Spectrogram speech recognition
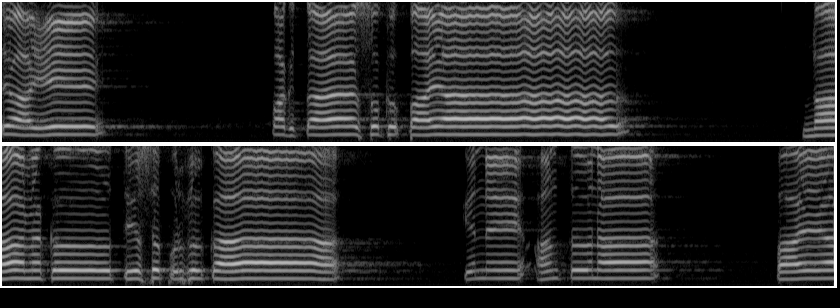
ਧਿਆਏ। ਭਗਤਾ ਸੁਖ ਪਾਇਆ। ਨਾਨਕ ਤਿਸ ਪੁਰਖ ਕਾ ਕਿਨੇ ਅੰਤ ਨਾ ਪਾਇਆ?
